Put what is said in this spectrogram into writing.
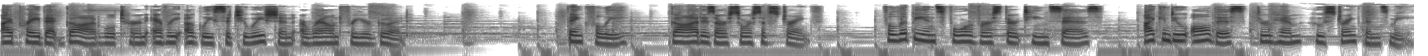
I pray that God will turn every ugly situation around for your good. Thankfully, God is our source of strength. Philippians 4 verse 13 says, I can do all this through him who strengthens me.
